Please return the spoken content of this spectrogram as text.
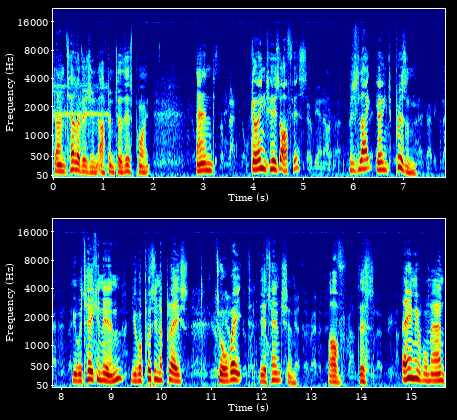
done television up until this point. And going to his office was like going to prison. You were taken in, you were put in a place to await the attention of this amiable man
